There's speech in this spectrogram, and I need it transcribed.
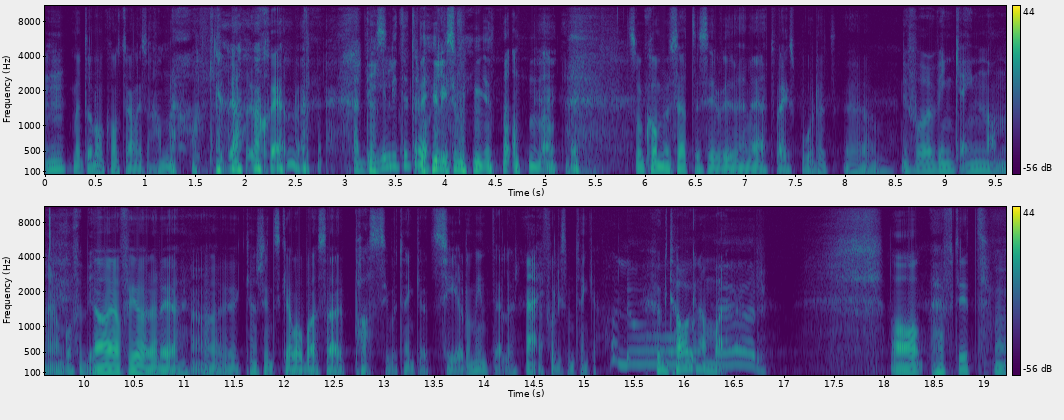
Mm. Men av någon konstig anledning så hamnar jag alltid där själv. Ja, det är lite Det är tråkigt. liksom ingen annan som kommer och sätter sig vid det här nätverksbordet. Ehm, Du får vinka in någon när de går förbi. Ja, jag får göra det. Ja. Jag kanske inte ska vara bara så här passiv och tänka, ser de inte eller? Nej. Jag får liksom tänka, hallå Hugg tag i dem bara. Ja, häftigt. Mm.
